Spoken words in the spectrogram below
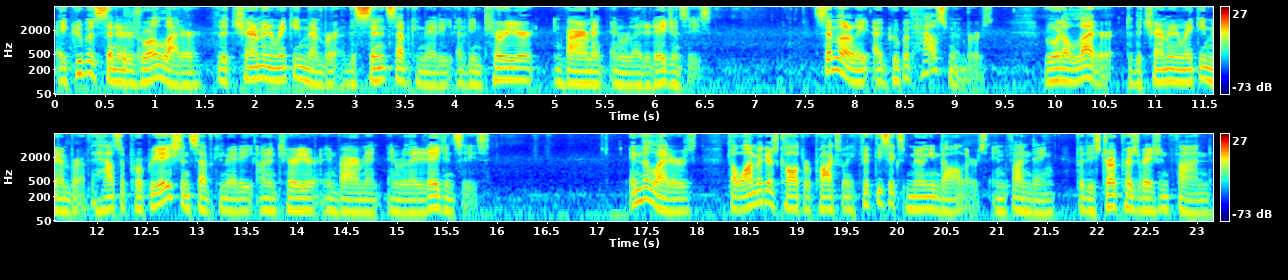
a group of senators wrote a letter to the chairman and ranking member of the Senate Subcommittee of the Interior, Environment, and Related Agencies. Similarly, a group of House members wrote a letter to the chairman and ranking member of the House Appropriations Subcommittee on Interior, Environment, and Related Agencies. In the letters, the lawmakers called for approximately $56 million in funding for the Historic Preservation Fund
